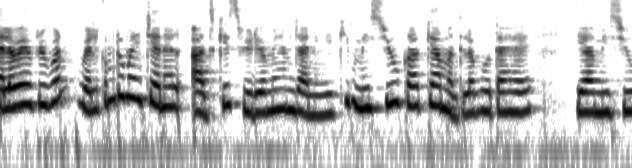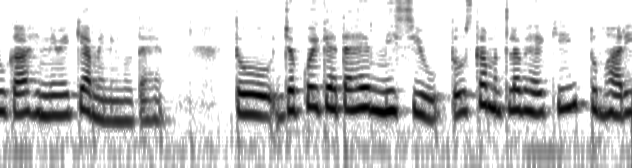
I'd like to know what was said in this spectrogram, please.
Hello everyone welcome to my channel आज की इस वीडियो में हम जानेंगे कि मिस यू का क्या मतलब होता है या मिस यू का हिंदी में क्या मीनिंग होता है। तो जब कोई कहता है मिस यू तो उसका मतलब है कि तुम्हारी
